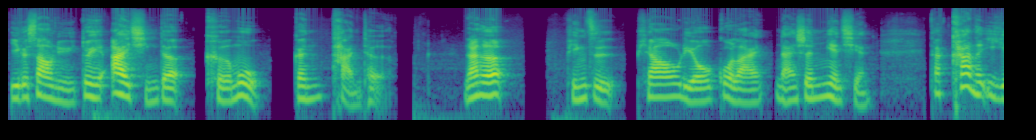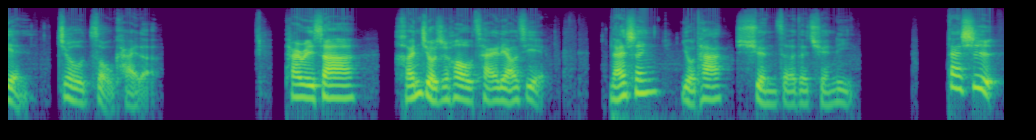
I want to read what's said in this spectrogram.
一个少女对爱情的渴慕跟忐忑。然而，瓶子漂流过来男生面前，他看了一眼就走开了。泰瑞莎很久之后才了解，男生有他选择的权利。但是，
